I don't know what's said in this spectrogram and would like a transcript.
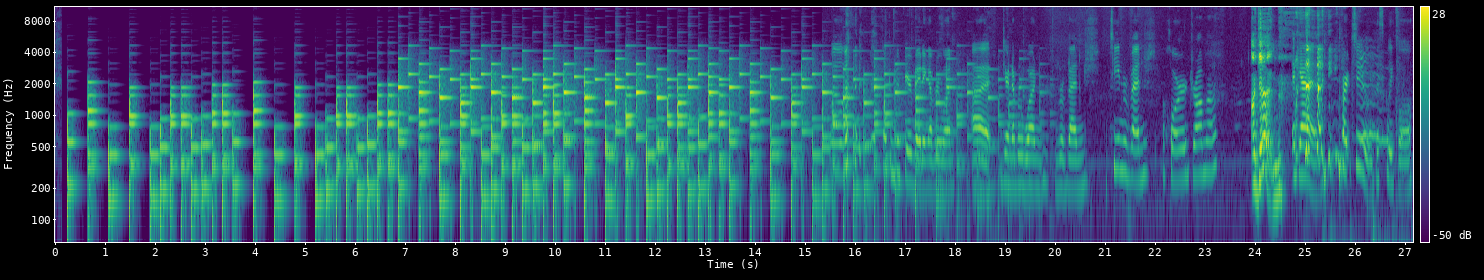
To everyone. Uh, your number one revenge, teen revenge horror drama. Again. Again, part two, the squeakquel.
